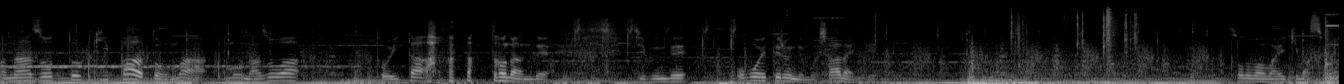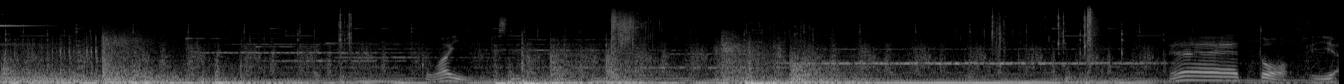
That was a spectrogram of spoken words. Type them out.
まあ謎解きパートもまあもう謎は解いた 後なんで自分で覚えてるんでもうしゃあないんでそのままいきますよ、はい、これワインですね多分。えー、っといや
